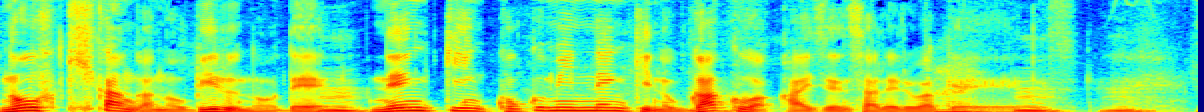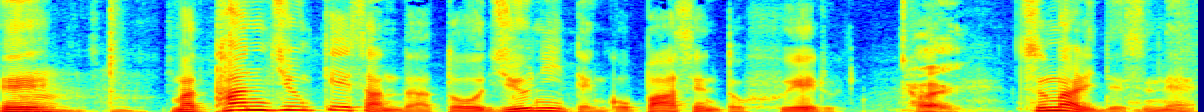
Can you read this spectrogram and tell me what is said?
納付期間が伸びるので、うん。年金国民年金の額は改善されるわけです。まあ、単純計算だと12.5%増える。はい。つまりですね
